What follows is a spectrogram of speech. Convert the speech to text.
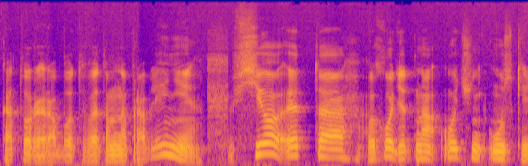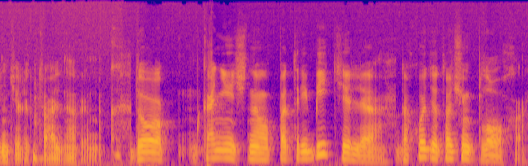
которые работают в этом направлении, все это выходит на очень узкий интеллектуальный рынок. До конечного потребителя доходит очень плохо.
